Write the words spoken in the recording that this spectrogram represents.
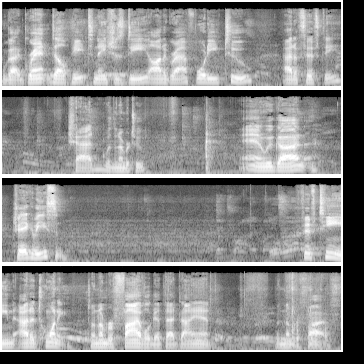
We got Grant Delpit, Tenacious D autograph, 42 out of 50. Chad with the number 2. And we've got Jacob Eason, 15 out of 20. So number 5 will get that Diane with number 5.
